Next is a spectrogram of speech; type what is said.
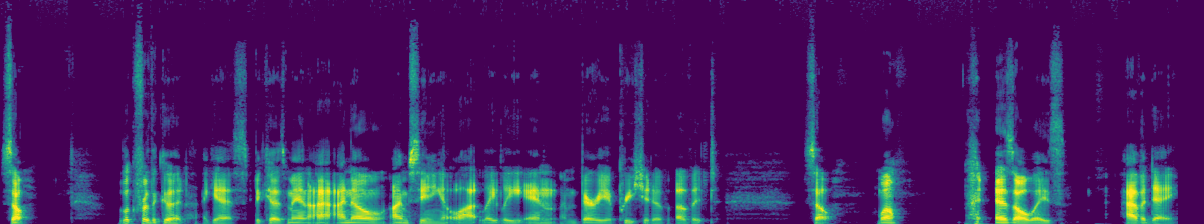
So look for the good, I guess, because man, I, I know I'm seeing it a lot lately and I'm very appreciative of it. So, well, as always, have a day.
